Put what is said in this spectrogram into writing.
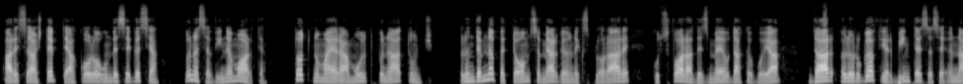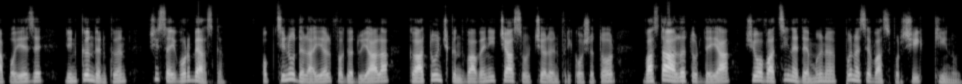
are să aștepte acolo unde se găsea, până să vină moartea. Tot nu mai era mult până atunci. Îl îndemnă pe Tom să meargă în explorare cu sfoara de zmeu dacă voia, dar îl rugă fierbinte să se înapoieze din când în când și să-i vorbească. Obținu de la el făgăduiala că atunci când va veni ceasul cel înfricoșător, va sta alături de ea și o va ține de mână până se va sfârși chinul.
